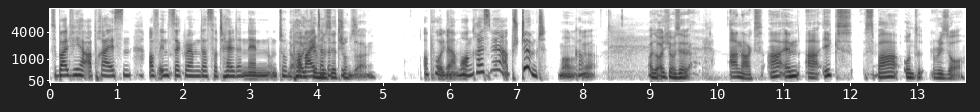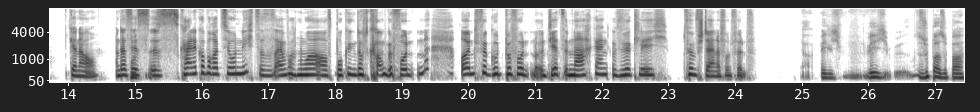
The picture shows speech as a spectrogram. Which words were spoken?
sobald wir hier abreißen, auf Instagram das Hotel dann nennen und so ein Ja, paar heute können wir weitere es jetzt schon Tipps. sagen. Obwohl, ja, morgen reisen wir ab. Stimmt. Morgen, Komm. ja. Also euch wir es ja. Anax, A-N-A-X, Spa und Resort. Genau. Und das ist, ist keine Kooperation, nichts. Das ist einfach nur auf Booking.com gefunden und für gut befunden. Und jetzt im Nachgang wirklich fünf Sterne von fünf. Ja, wirklich, wirklich super, super.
